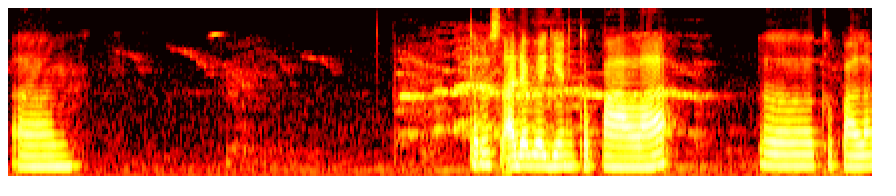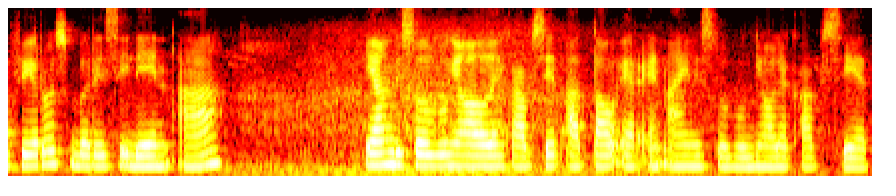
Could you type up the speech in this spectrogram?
Um, terus ada bagian kepala, uh, kepala virus berisi DNA yang diselubungi oleh kapsid atau RNA yang diselubungi oleh kapsid.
